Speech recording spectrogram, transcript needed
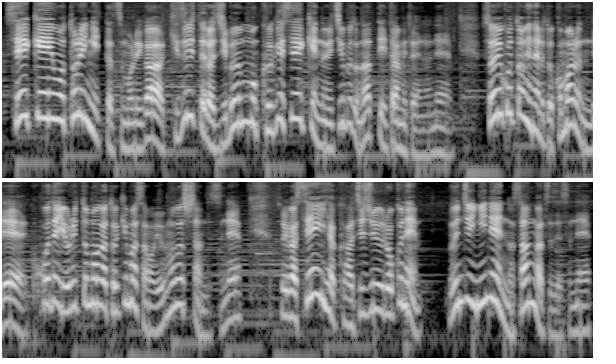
政権を取りに行ったつもりが気づいたら自分も公家政権の一部となっていたみたいなね。そういうことになると困るんでここで頼朝が時政を呼び戻したんですね。それが1186年文治2年の3月ですね。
